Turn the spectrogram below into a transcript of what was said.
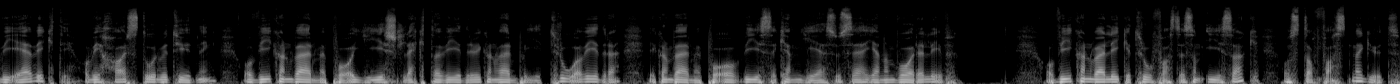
Vi er viktige, og vi har stor betydning, og vi kan være med på å gi slekta videre, vi kan være med på å gi troa videre, vi kan være med på å vise hvem Jesus er gjennom våre liv. Og vi kan være like trofaste som Isak og stå fast med Gud,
